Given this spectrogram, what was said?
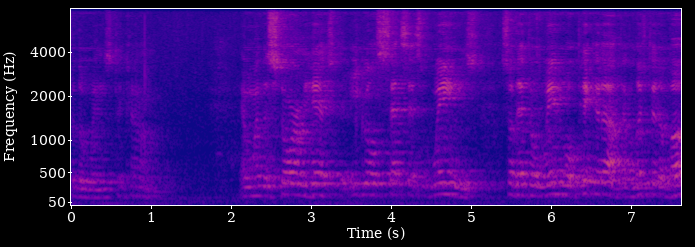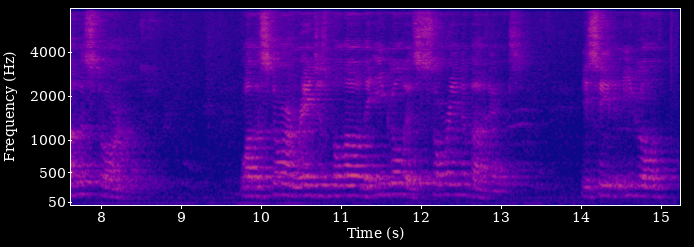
for the winds to come. And when the storm hits, the eagle sets its wings so that the wind will pick it up and lift it above the storm. While the storm rages below, the eagle is soaring above it. You see, the eagle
